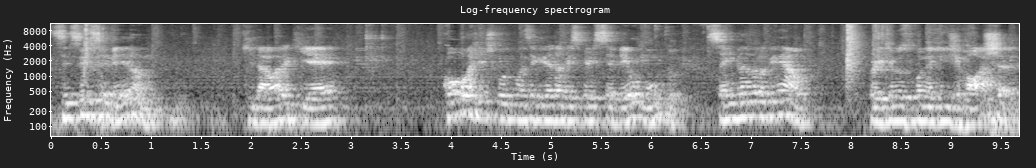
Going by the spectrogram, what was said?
Vocês perceberam que da hora que é como a gente conseguiria talvez perceber o mundo sem glândula pineal? Porque os bonequinhos de rocha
